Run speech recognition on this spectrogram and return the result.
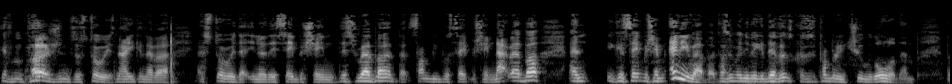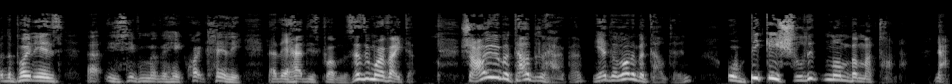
different versions of stories. Now you can have a, a story that, you know, they say B'Shem this Rebbe, but some people say B'Shem that Rebbe, and you can say B'Shem any Rebbe. It doesn't really make a difference because it's probably true with all of them. But the point is that you see from over here quite clearly that they had these problems. Says the more He had a lot of Bataltin. Now,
